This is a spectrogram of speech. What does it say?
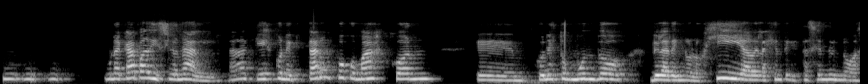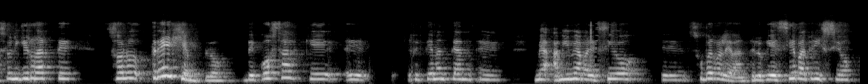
una capa adicional, ¿ah? que es conectar un poco más con, eh, con estos mundos de la tecnología, de la gente que está haciendo innovación, y quiero darte solo tres ejemplos de cosas que eh, efectivamente han, eh, me, a mí me ha parecido eh, súper relevante. Lo que decía Patricio,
